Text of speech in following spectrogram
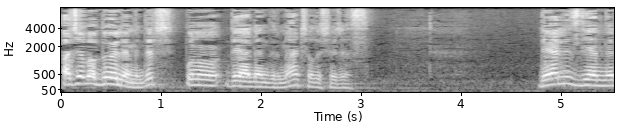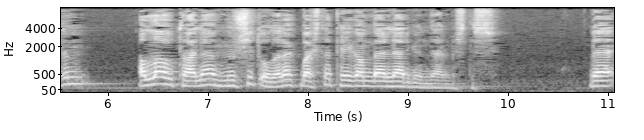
Acaba böyle midir? Bunu değerlendirmeye çalışacağız. Değerli izleyenlerim, Allahu Teala mürşit olarak başta peygamberler göndermiştir. Ve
